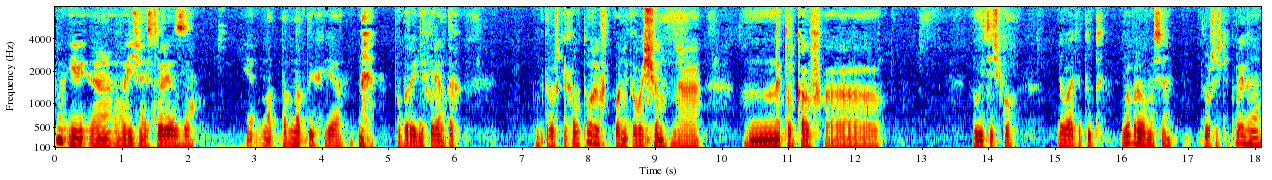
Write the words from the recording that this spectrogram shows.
Ну і е, логічна історія з я, на, на, на тих я в попередніх варіантах трошки халтурив в плані того, що е, не торкав е, листячко. Давайте тут виправимося, трошечки пройдемо.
